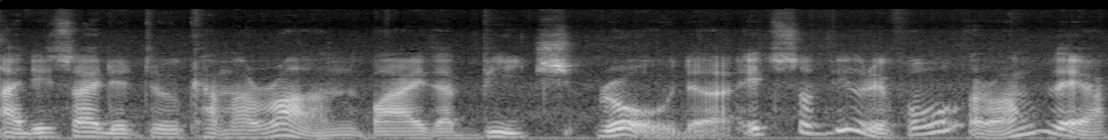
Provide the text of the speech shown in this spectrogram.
I decided to come around by the beach road. Uh, it's so beautiful around there.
